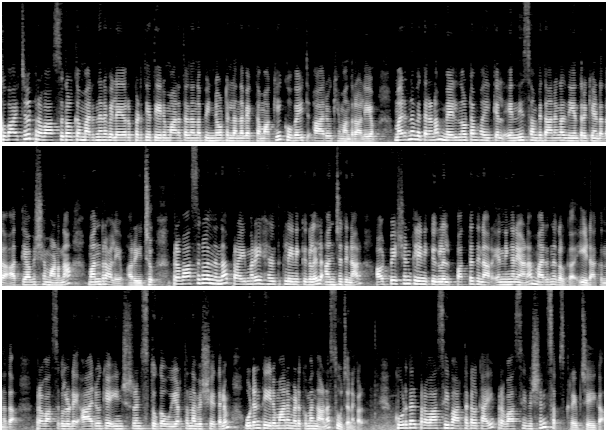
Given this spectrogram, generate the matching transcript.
കുവൈറ്റിൽ പ്രവാസികൾക്ക് മരുന്നിന് വിലയേർപ്പെടുത്തിയ തീരുമാനത്തിൽ നിന്ന് പിന്നോട്ടില്ലെന്ന് വ്യക്തമാക്കി കുവൈറ്റ് ആരോഗ്യ മന്ത്രാലയം. മരുന്ന് വിതരണം മേൽനോട്ടം വഹിക്കൽ എന്നീ സംവിധാനങ്ങൾ നിയന്ത്രിക്കേണ്ടത് അത്യാവശ്യമാണെന്ന് മന്ത്രാലയം അറിയിച്ചു. പ്രവാസികളിൽ നിന്ന് പ്രൈമറി ഹെൽത്ത് ക്ലിനിക്കുകളിൽ അഞ്ച് ദിനാർ ഔട്ട് പേഷ്യന്റ് ക്ലിനിക്കുകളിൽ പത്ത് ദിനാർ എന്നിങ്ങനെയാണ് മരുന്നുകൾക്ക് ഈടാക്കുന്നത്. പ്രവാസികളുടെ ആരോഗ്യ ഇൻഷുറൻസ് തുക ഉയർത്തുന്ന വിഷയത്തിലും ഉടൻ തീരുമാനമെടുക്കുമെന്നാണ് സൂചനകൾ. കൂടുതൽ പ്രവാസി വാർത്തകൾക്കായി പ്രവാസി വിഷൻ സബ്സ്ക്രൈബ് ചെയ്യുക.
